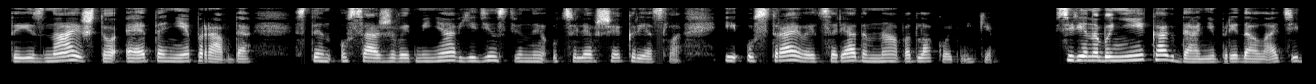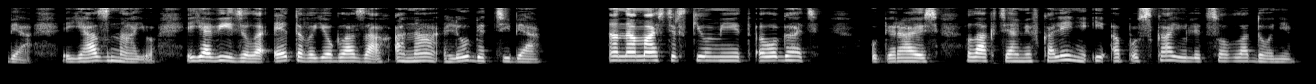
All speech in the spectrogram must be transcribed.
«Ты знаешь, что это неправда», Стэн усаживает меня в единственное уцелевшее кресло и устраивается рядом на подлокотнике. Сирена бы никогда не предала тебя. Я знаю. Я видела это в ее глазах. Она любит тебя. Она мастерски умеет лгать. Упираюсь локтями в колени и опускаю лицо в ладони.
